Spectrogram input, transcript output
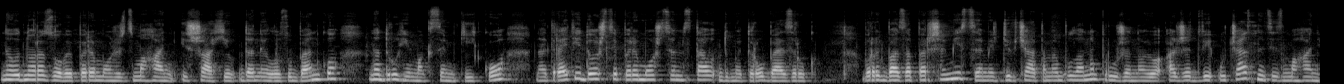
неодноразовий переможець змагань із шахів Данило Зубенко, на другій Максим Кійко, на третій дошці переможцем став Дмитро Безрук. Боротьба за перше місце між дівчатами була напруженою, адже дві учасниці змагань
